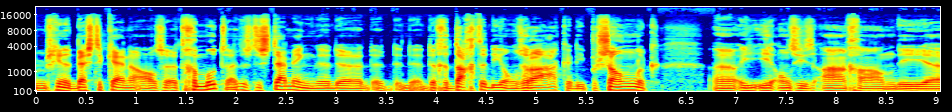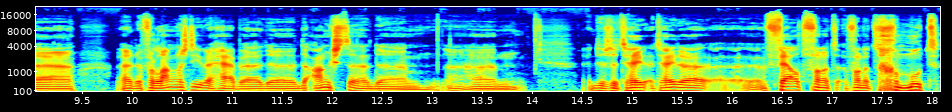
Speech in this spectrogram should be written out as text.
misschien het beste kennen als het gemoed. Hè? Dus de stemming, de, de, de, de, de gedachten die ons raken, die persoonlijk ons iets aangaan, die, de verlangens die we hebben, de, de angsten, de, ehm, dus het, hele, het hele veld van het, van het gemoed.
